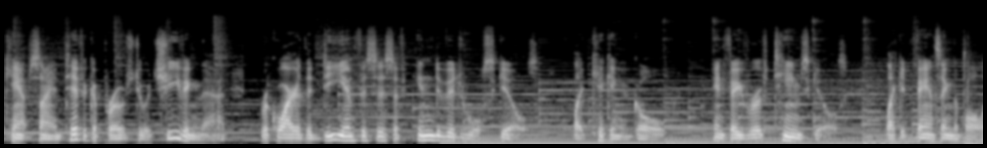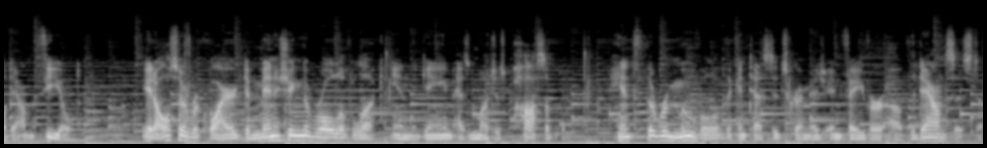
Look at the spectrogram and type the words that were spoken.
Camp's scientific approach to achieving that require the de emphasis of individual skills, like kicking a goal, in favor of team skills, like advancing the ball down the field. It also required diminishing the role of luck in the game as much as possible, hence the removal of the contested scrimmage in favor of the down system.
